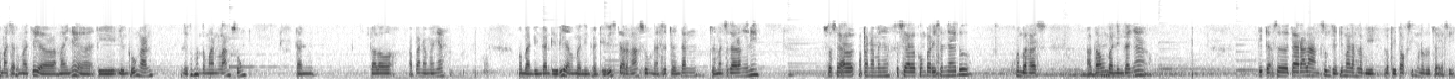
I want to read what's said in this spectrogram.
remaja-remaja ya mainnya ya di lingkungan di teman-teman langsung dan kalau apa namanya membandingkan diri ya membandingkan diri secara langsung. Nah, sedangkan zaman sekarang ini sosial apa namanya sosial comparisonnya itu membahas atau membandingkannya tidak secara langsung jadi malah lebih lebih toksik menurut saya sih.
